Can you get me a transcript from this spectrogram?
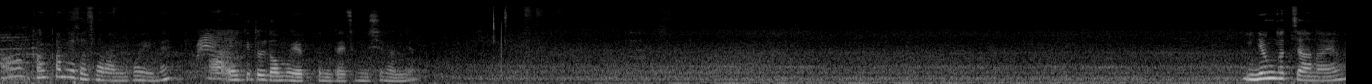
아, 깜깜해서 잘 안 보이네. 아, 애기들 너무 예쁜데, 잠시만요. 인형 같지 않아요?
